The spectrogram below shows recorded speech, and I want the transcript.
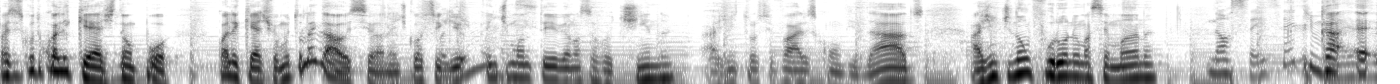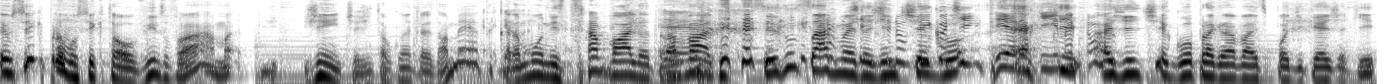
Mas escuta o Qualicast. Então, pô, o Qualicast foi muito legal esse ano. A gente conseguiu, a gente manteve a nossa rotina, a gente trouxe vários convidados, a gente não furou nenhuma semana. Nossa, isso é demais. Cara, é, eu sei que pra você que tá ouvindo, você fala, ah, mas, gente, a gente tava correndo atrás da meta, cara. Moniz, trabalho, eu trabalho. Vocês não sabem, mas a gente, É. não fica chegou. o dia inteiro aqui, né? A gente chegou pra gravar esse podcast aqui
